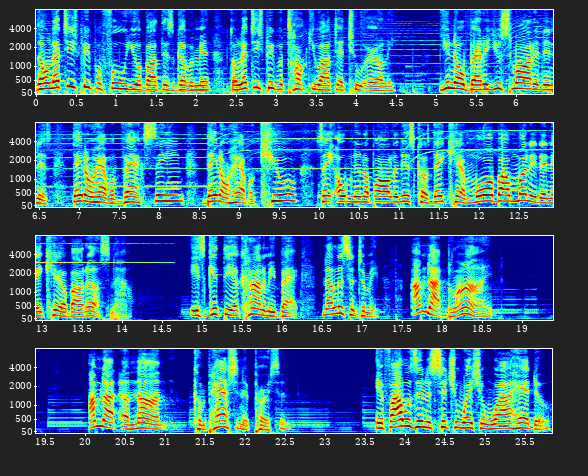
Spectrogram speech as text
Don't let these people fool you about this government. Don't let these people talk you out there too early. You know better. You smarter than this. They don't have a vaccine. They don't have a cure. They opening up all of this because they care more about money than they care about us now. It's get the economy back. Now listen to me. I'm not blind. I'm not a non compassionate person. If I was in a situation where I had to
